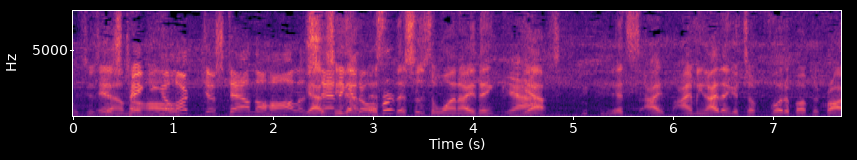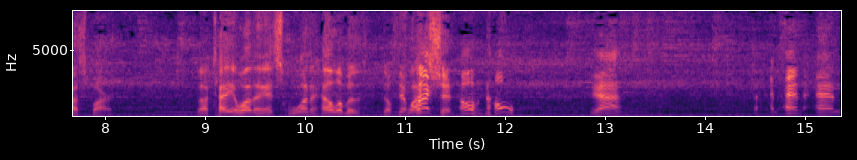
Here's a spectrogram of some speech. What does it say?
Which is, is down the taking a look just down the hall, is Yeah, see sending that, it over. this is the one I think. Yeah. Yes, it's. I. I mean, I think it's a foot above the crossbar. But I'll tell you one thing. It's one hell of a deflection. Deflection. Oh no. Yeah. And, and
